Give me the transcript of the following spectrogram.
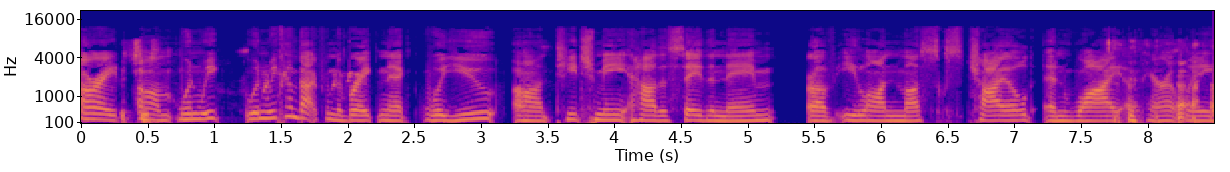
All right. Just- um, when we when we come back from the break, Nick, will you uh, teach me how to say the name of Elon Musk's child and why apparently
